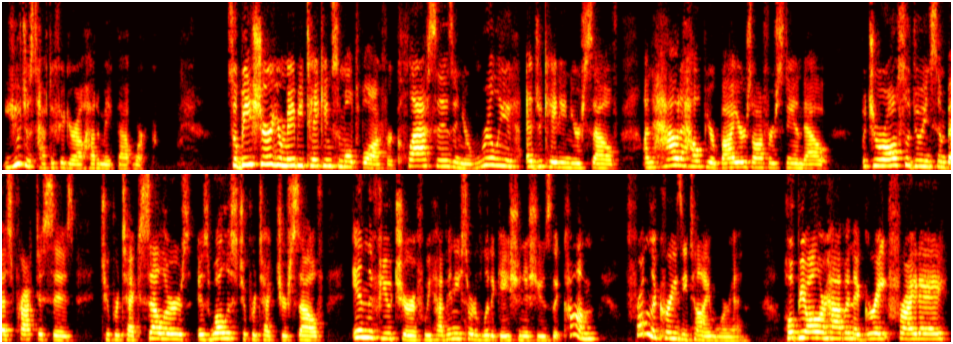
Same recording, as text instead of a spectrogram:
You just have to figure out how to make that work. So be sure you're maybe taking some multiple offer classes and you're really educating yourself on how to help your buyer's offer stand out. But you're also doing some best practices to protect sellers as well as to protect yourself in the future if we have any sort of litigation issues that come from the crazy time we're in. Hope you all are having a great Friday.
